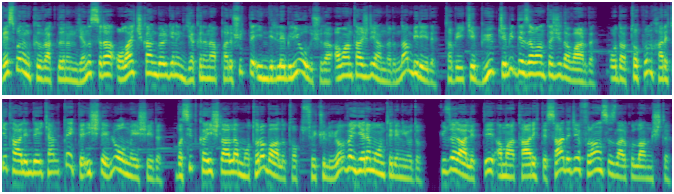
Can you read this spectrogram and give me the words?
Vespa'nın kıvraklığının yanı sıra olay çıkan bölgenin yakınına paraşütle indirilebiliyor oluşu da avantajlı yanlarından biriydi. Tabii ki büyükçe bir dezavantajı da vardı. O da topun hareket halindeyken pek de işlevli olmayışıydı. Basit kayışlarla motora bağlı top sökülüyor ve yere monteleniyordu. Güzel aletti ama tarihte sadece Fransızlar kullanmıştı.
